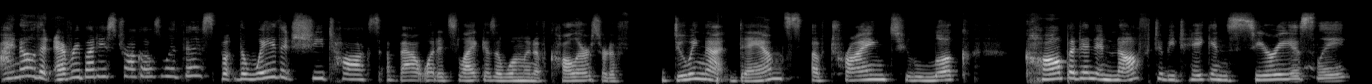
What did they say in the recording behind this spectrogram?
I know that everybody struggles with this, but the way that she talks about what it's like as a woman of color, sort of doing that dance of trying to look competent enough to be taken seriously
